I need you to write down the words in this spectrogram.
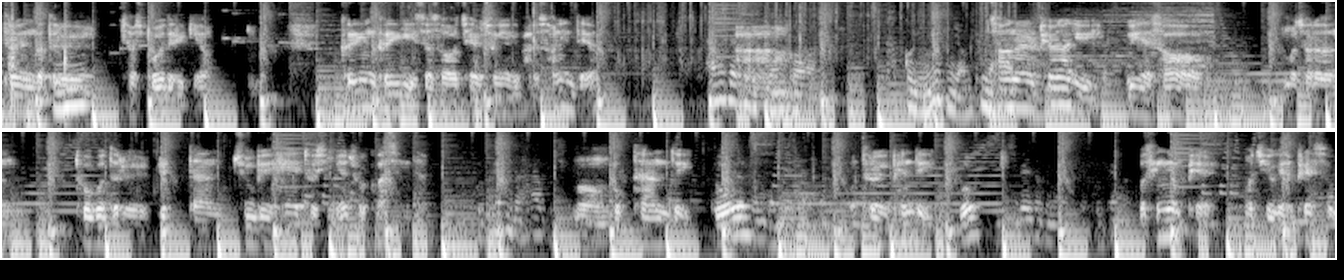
들어있는 것들을 잠시 보여드릴게요. 그림 그리기 있어서 제일 중요한 게 바로 선인데요. 연필 선을 표현하기 위해서 뭐 저런 도구들을 일단 준비해 두시면 좋을 것 같습니다. 뭐 목탄도 있고 뭐 드로잉 펜도 있고 뭐 색연필, 뭐 지우개는 필수고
